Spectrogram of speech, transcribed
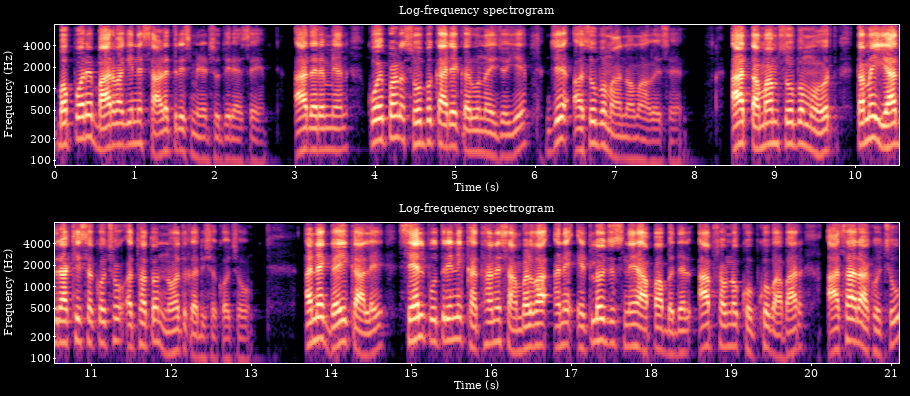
બપોરે બાર વાગીને સાડત્રીસ મિનિટ સુધી રહેશે. આ દરમિયાન કોઈ પણ શુભ કાર્ય કરવું નહીં જોઈએ, જે અશુભ માનવામાં આવે છે. આ તમામ શુભ મુહૂર્ત તમે યાદ રાખી શકો છો અથવા તો નોંધ કરી શકો છો. અને ગઈકાલે શૈલપુત્રીની કથાને સાંભળવા અને એટલો જ સ્નેહ આપવા બદલ આપ સૌનો ખૂબ ખૂબ આભાર. આશા રાખું છું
